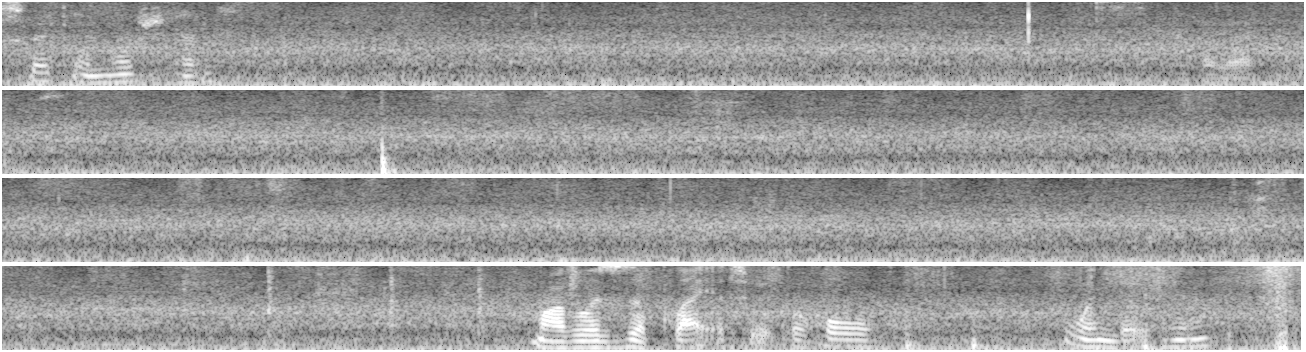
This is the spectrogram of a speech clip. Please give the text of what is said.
Second motion. Might as well just apply it to the whole window here.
